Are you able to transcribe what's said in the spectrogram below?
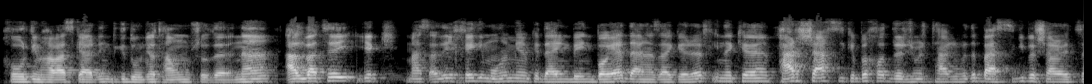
خوردیم حوض کردیم دیگه دنیا تموم شده. نه. البته یک مسئله خیلی مهمی هم که در این بین باید در نظر گرفت اینه که هر شخصی که بخواد رژیمش تغییر بده بستگی به شرایط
